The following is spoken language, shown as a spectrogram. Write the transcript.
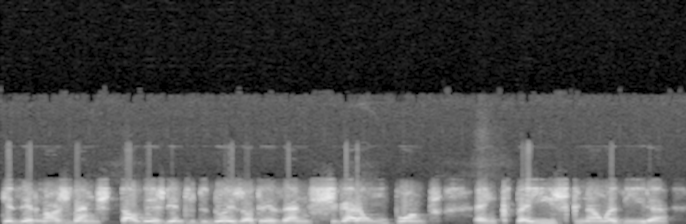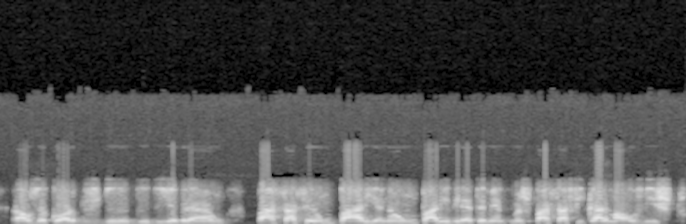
quer dizer, nós vamos talvez dentro de dois ou três anos chegar a um ponto em que país que não adira aos acordos de, de, de Abraão, passa a ser um pária, não um pária diretamente, mas passa a ficar mal visto.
